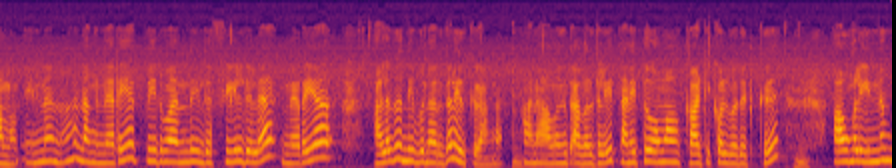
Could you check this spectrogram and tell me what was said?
ஆமாம். என்னன்னா நாங்கள் நிறைய பேர் வந்து இந்த ஃபீல்டில் நிறைய அழகு நிபுணர்கள் இருக்கிறாங்க. ஆனால் அவங்க அவர்களை தனித்துவமாக காட்டிக்கொள்வதற்கு அவங்களை இன்னும்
